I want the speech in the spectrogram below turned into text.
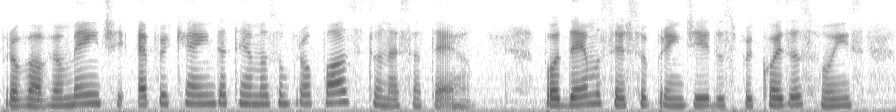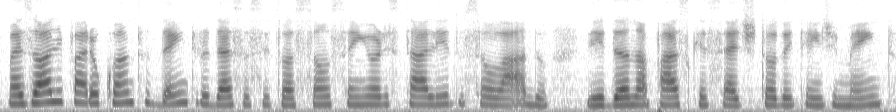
provavelmente, é porque ainda temos um propósito nessa terra. Podemos ser surpreendidos por coisas ruins, mas olhe para o quanto dentro dessa situação o Senhor está ali do seu lado, lhe dando a paz que excede todo entendimento.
